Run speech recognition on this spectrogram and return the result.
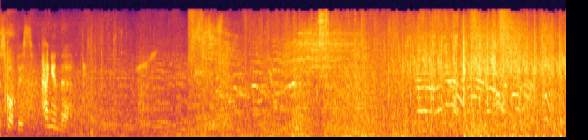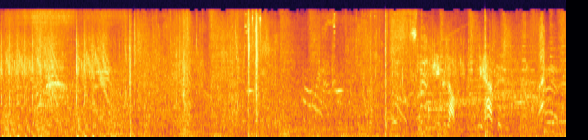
We've got this. Hang in there. Keep it up. We have this.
